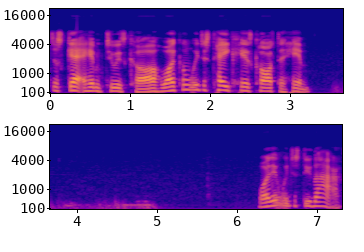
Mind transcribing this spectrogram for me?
Just get him to his car. Why can't we just take his car to him? Why didn't we just do that?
